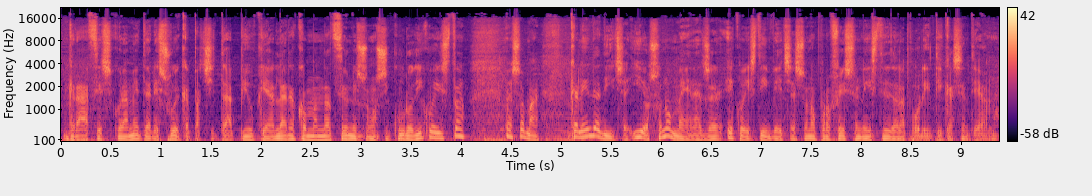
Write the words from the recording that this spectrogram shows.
grazie sicuramente alle sue capacità, più che alle raccomandazioni sono sicuro di questo, ma insomma Calenda dice io sono manager e questi invece sono professionisti della politica, sentiamo.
